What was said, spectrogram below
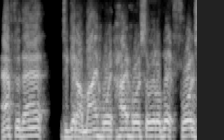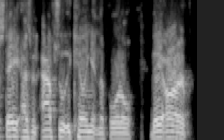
After that, to get on my high horse a little bit, Florida State has been absolutely killing it in the portal. They are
